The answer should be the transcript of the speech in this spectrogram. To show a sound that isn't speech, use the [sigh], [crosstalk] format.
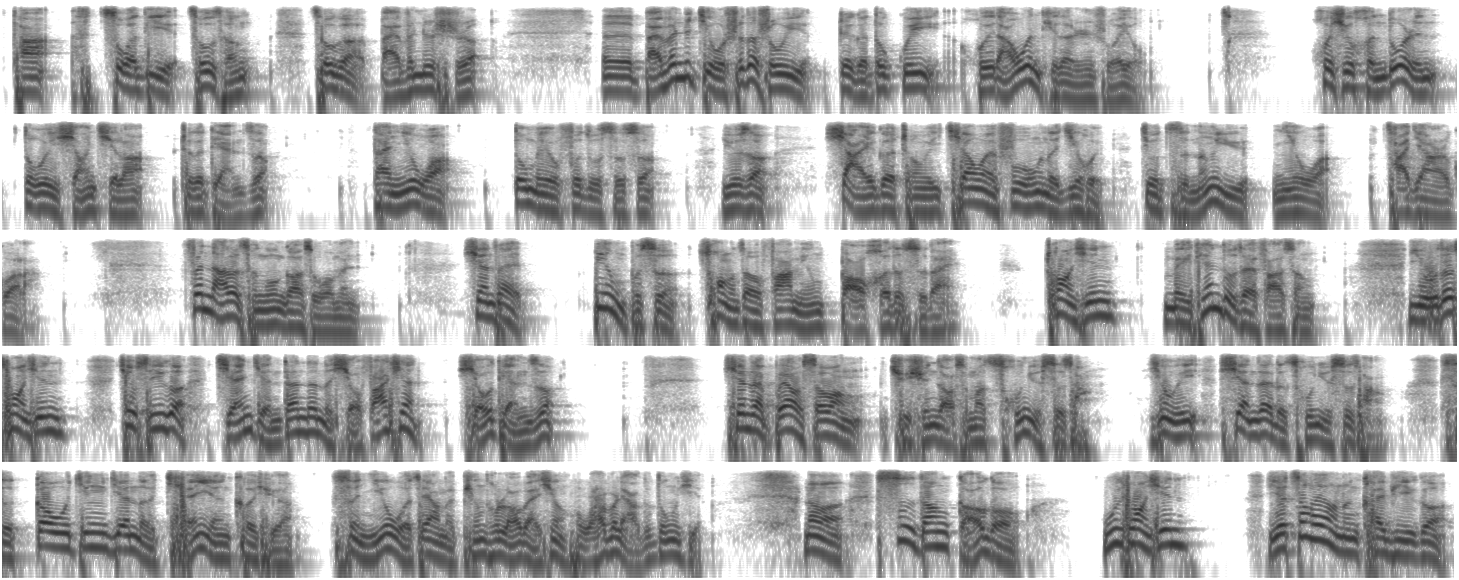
它坐地抽成，抽个百分之十。呃，百分之九十的收益，这个都归回答问题的人所有。或许很多人都会想起了这个点子，但你我都没有付诸实施。于是，下一个成为千万富翁的机会就只能与你我擦肩而过了。芬达的成功告诉我们，现在并不是创造发明饱和的时代，创新每天都在发生。有的创新就是一个简简单单的小发现、小点子。现在不要奢望去寻找什么处女市场，因为现在的处女市场是高精尖的前沿科学，是你我这样的平头老百姓玩不了的东西。那么，适当搞搞微创新，也照样能开辟一个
